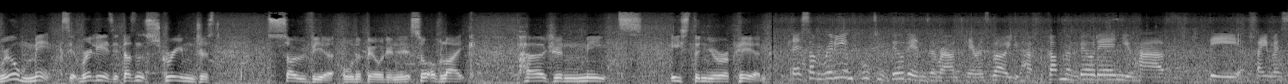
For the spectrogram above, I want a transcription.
real mix. It really is. It doesn't scream just Soviet, all the buildings. It's sort of like Persian meets Eastern European. There's some really important buildings around here as well. You have the government building, you have the famous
